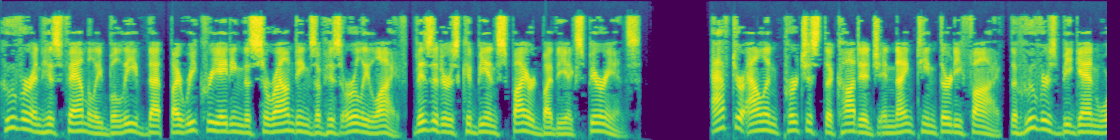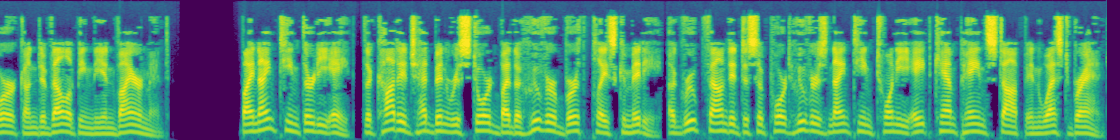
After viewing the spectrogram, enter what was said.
Hoover and his family believed that, by recreating the surroundings of his early life, visitors could be inspired by the experience. After Allen purchased the cottage in 1935, the Hoovers began work on developing the environment. By 1938, the cottage had been restored by the Hoover Birthplace Committee, a group founded to support Hoover's 1928 campaign stop in West Branch.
